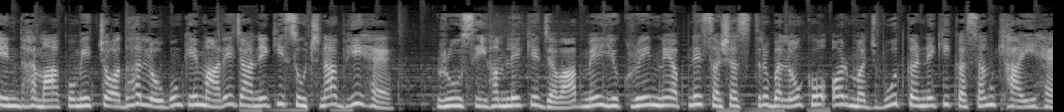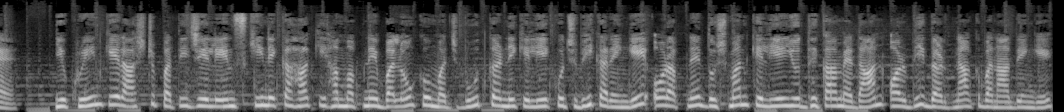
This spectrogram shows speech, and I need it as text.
इन धमाकों में चौदह लोगों के मारे जाने की सूचना भी है। रूसी हमले के जवाब में यूक्रेन ने अपने सशस्त्र बलों को और मज़बूत करने की कसम खाई है। यूक्रेन के राष्ट्रपति जेलेंस्की ने कहा कि हम अपने बलों को मज़बूत करने के लिए कुछ भी करेंगे और अपने दुश्मन के लिए युद्ध का मैदान और भी दर्दनाक बना देंगे।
